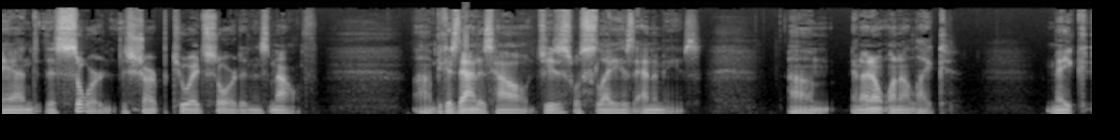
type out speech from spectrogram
and this sword, this sharp two-edged sword in his mouth, uh, because that is how Jesus will slay his enemies. Um, and I don't want to like make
